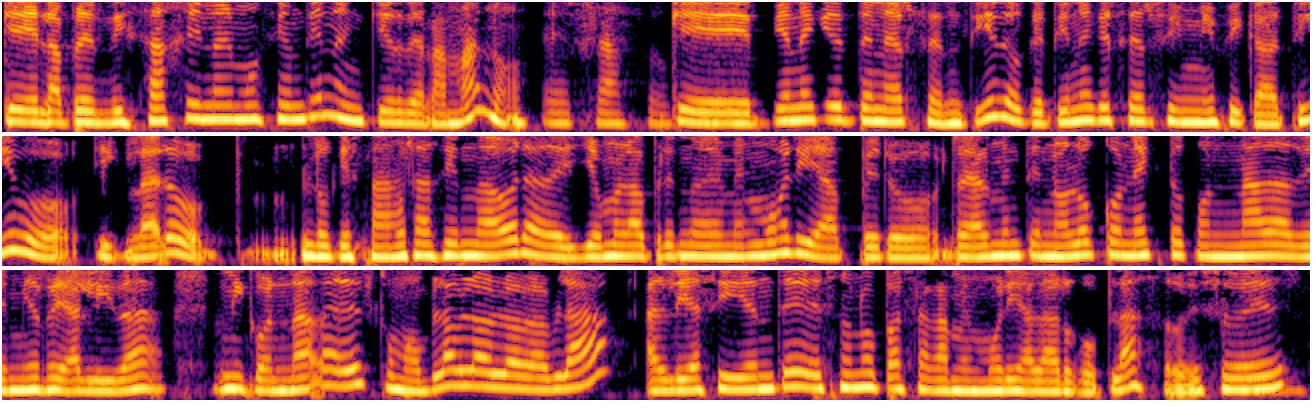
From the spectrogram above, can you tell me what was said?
que el aprendizaje y la emoción tienen que ir de la mano. Exacto. que tiene que tener sentido, que tiene que ser significativo. Y claro, lo que estamos haciendo ahora de yo me lo aprendo de memoria, pero realmente no lo conecto con nada de mi realidad, ni con nada, es como bla, bla, bla, bla, bla. Al día siguiente eso no pasa a la memoria a largo plazo, eso es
